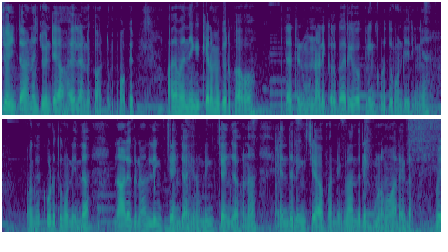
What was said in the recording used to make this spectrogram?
ஜாயிண்ட் ஆனால் ஜாயிண்ட் ஆகலைன்னு காட்டும். ஓகே அதை வந்து நீங்கள் கிழமைக்கு இருக்காவோ? இல்லை ரெண்டு மூணு நாளைக்கு இருக்கா ரிவர்க் லிங்க் கொடுத்து கொண்டிருங்க. ஓகே கொடுத்து கொண்டிருந்தால் நாளுக்கு நாள் லிங்க் சேஞ்ச் ஆகிடும் லிங்க் சேஞ்ச் ஆகுனா எந்த லிங்க் சேவ் பண்ணுறீங்களோ அந்த லிங்க் மூலமாக வரையலாம். இப்போ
